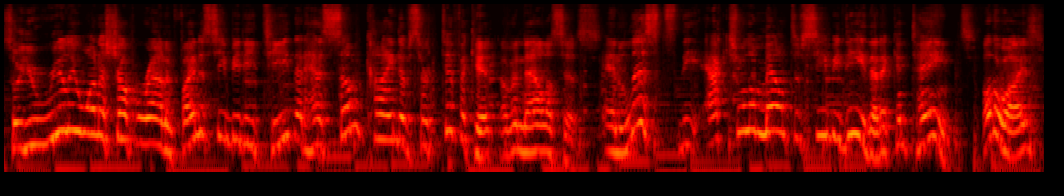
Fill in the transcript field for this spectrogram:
So you really want to shop around and find a CBD tea that has some kind of certificate of analysis and lists the actual amount of CBD that it contains. Otherwise,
